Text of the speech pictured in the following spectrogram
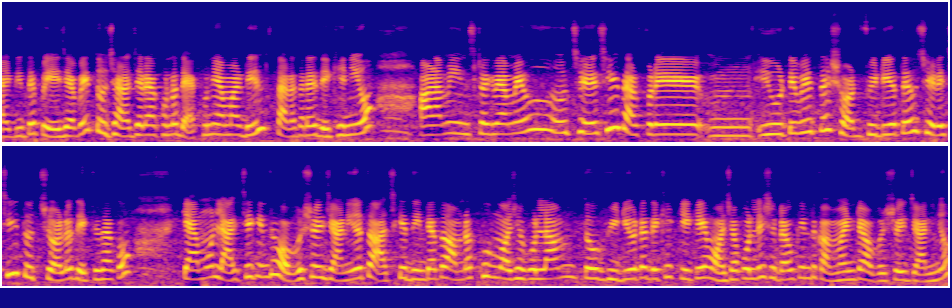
আইডিতে পেয়ে যাবে। তো যারা যারা এখনও দেখোনি আমার রিলস তারা তারা দেখে নিও। আর আমি ইনস্টাগ্রামেও ছেড়েছি, তারপরে ইউটিউবেতে শর্ট ভিডিওতেও ছেড়েছি। তো চলো দেখতে থাকো। কেমন লাগছে কিন্তু অবশ্যই জানিও। তো আজকের দিনটা তো আমরা খুব মজা করলাম। তো ভিডিওটা দেখে কে কে মজা করলে সেটাও কিন্তু কমেন্টে অবশ্যই জানিও।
